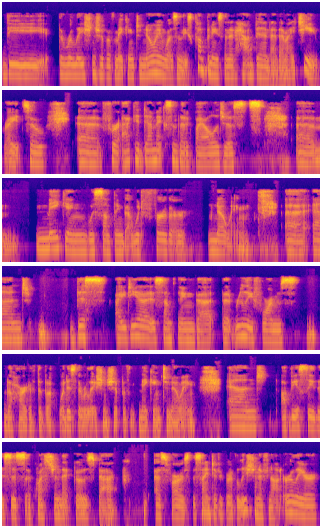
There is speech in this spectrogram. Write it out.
the, the relationship of making to knowing was in these companies than it had been at MIT, right? So, uh, for academic synthetic biologists, um, making was something that would further knowing. Uh, and this idea is something that that really forms the heart of the book. What is the relationship of making to knowing? And obviously, this is a question that goes back as far as the scientific revolution, if not earlier.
